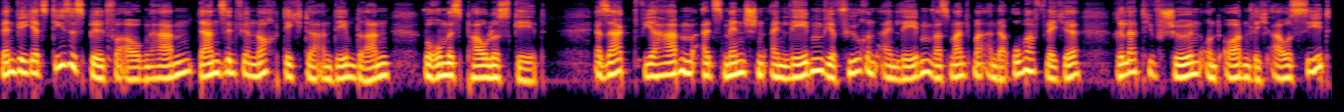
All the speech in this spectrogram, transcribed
Wenn wir jetzt dieses Bild vor Augen haben, dann sind wir noch dichter an dem dran, worum es Paulus geht. Er sagt, wir haben als Menschen ein Leben, wir führen ein Leben, was manchmal an der Oberfläche relativ schön und ordentlich aussieht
